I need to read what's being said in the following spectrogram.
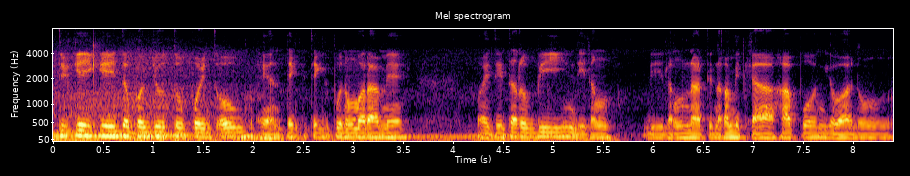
TKKW 2.0. Ayan, thank you, thank you po ng marami. Kay Tita Ruby, hindi lang, hindi lang natin nakamit kahapon. Gawa nung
